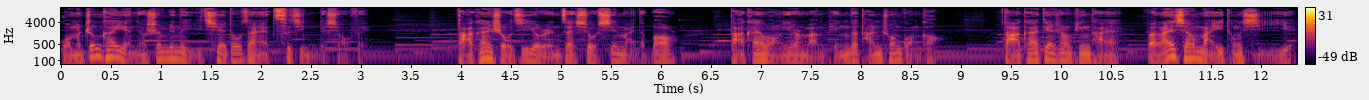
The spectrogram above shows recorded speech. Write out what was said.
我们睁开眼睛，身边的一切都在刺激你的消费。打开手机，有人在秀新买的包；打开网页，满屏的弹窗广告；打开电商平台，本来想买一桶洗衣液，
